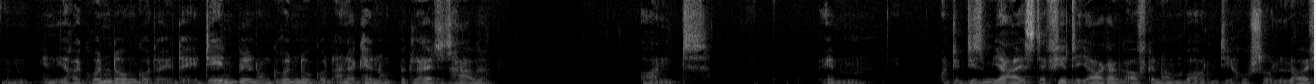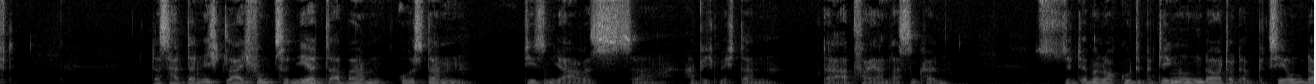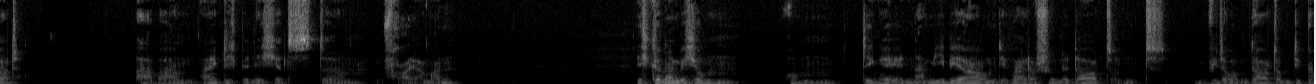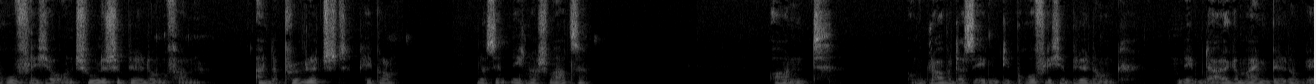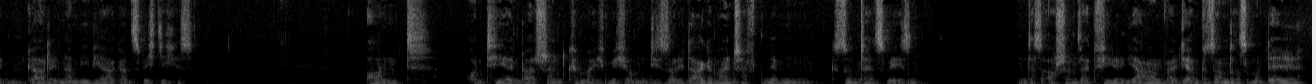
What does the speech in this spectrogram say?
in ihrer Gründung oder in der Ideenbildung, Gründung und Anerkennung begleitet habe. Und im und in diesem Jahr ist der vierte Jahrgang aufgenommen worden, die Hochschule läuft. Das hat dann nicht gleich funktioniert, aber Ostern diesen Jahres äh, habe ich mich dann da abfeiern lassen können. Es sind immer noch gute Bedingungen dort oder Beziehungen dort, aber eigentlich bin ich jetzt äh, freier Mann. Ich kümmere mich um, um Dinge in Namibia, um die Waldorfschule dort und wiederum dort um die berufliche und schulische Bildung von underprivileged people. Das sind nicht nur Schwarze. Und, und glaube, dass eben die berufliche Bildung neben der allgemeinen Bildung in, gerade in Namibia ganz wichtig ist. Und, und hier in Deutschland kümmere ich mich um die Solidargemeinschaften im Gesundheitswesen. Und das auch schon seit vielen Jahren, weil die ein besonderes Modell,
